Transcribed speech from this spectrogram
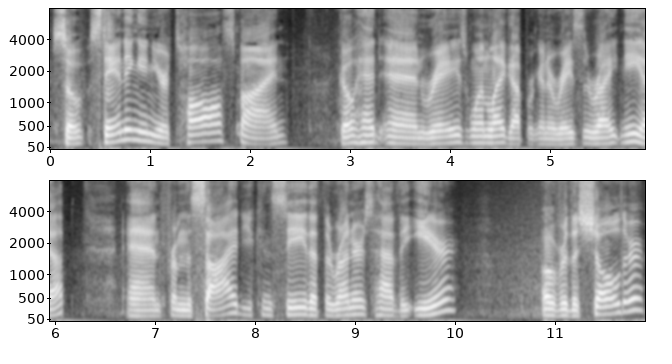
So standing in your tall spine, go ahead and raise one leg up. We're going to raise the right knee up. And from the side, you can see that the runners have the ear over the shoulder.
